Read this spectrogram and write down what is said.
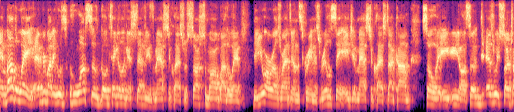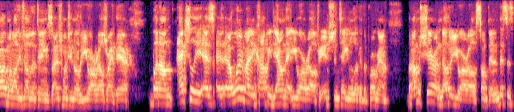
and by the way, everybody who's who wants to go take a look at Stephany's masterclass, which starts tomorrow. By the way, the URL's right there on the screen. It's realestateagentmasterclass.com. So you know, so as we start talking about all these other things, I just want you to know the URL's right there. But um, actually, as, as and I want everybody to copy down that URL if you're interested in taking a look at the program. But I'm gonna share another URL of something, and this is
